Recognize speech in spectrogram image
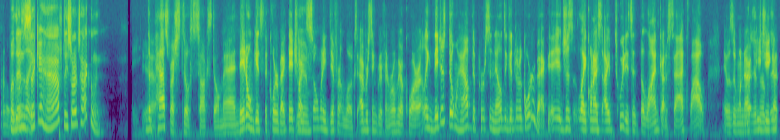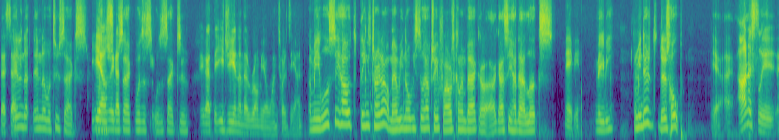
Bro, But then the like- second half they started tackling. The pass rush still sucks, though, man. They don't get to the quarterback. They tried Yeah. so many different looks. Everson Griffen, Romeo Okwara, like they just don't have the personnel to get to the quarterback. It's just like when I, I tweeted said the Lions got a sack. Wow, it was when ended EG up- got that sack. ended up, they ended up with two sacks. Yeah, was they got- sack was a, was a sack too. They got the EG and then the Romeo one towards the end. I mean, we'll see how things turn out, man. We know we still have Trey Flowers coming back. I, I gotta see how that looks. Maybe. Maybe. I mean, there's there's hope. Yeah, I, honestly,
